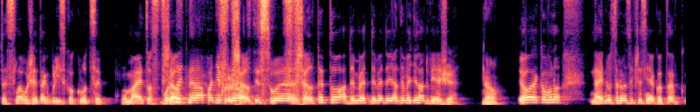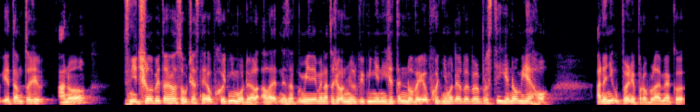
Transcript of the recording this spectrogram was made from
Tesla už je tak blízko kluci. No má je to střel, Budeme teď nenápadně prodávat střel- ty svoje... Střelte to a jdeme, jdeme, dělat, jdeme dělat věže. No. Jo, jako ono, na jednu stranu si přesně, jako to, je tam to, že ano, zničilo by to jeho současný obchodní model, ale nezapomínejme na to, že on měl vymíněný, že ten nový obchodní model by byl prostě jenom jeho. A není úplně problém jako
